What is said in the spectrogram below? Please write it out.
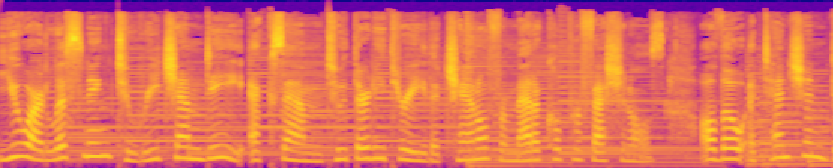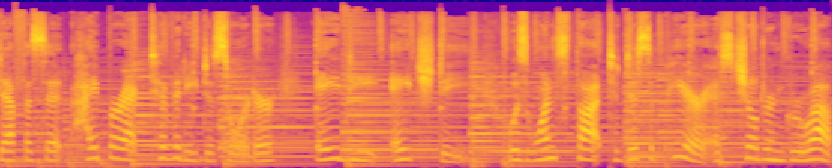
You are listening to ReachMD XM 233, the channel for medical professionals. Although attention deficit hyperactivity disorder, ADHD, was once thought to disappear as children grew up,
